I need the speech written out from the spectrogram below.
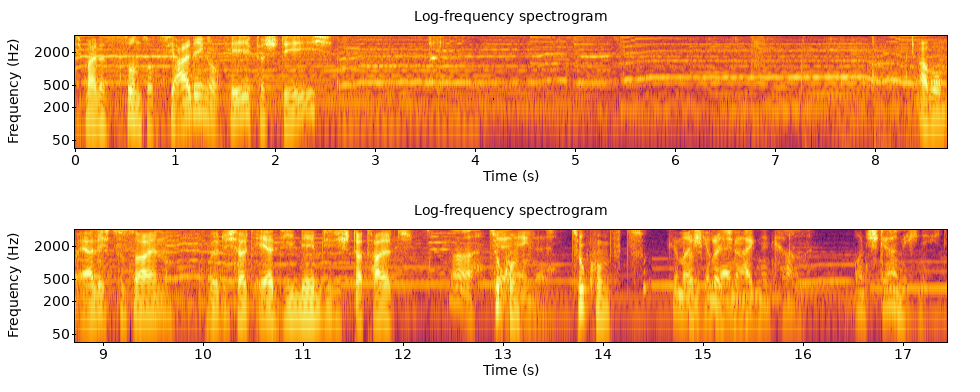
Ich meine, das ist so ein Sozialding, okay, verstehe ich. Aber um ehrlich zu sein, würde ich halt eher die nehmen, die die Stadt halt Ah, Zukunft, Engel. Zukunfts Kümmere dich um deinen eigenen Kram. Und stör mich nicht.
